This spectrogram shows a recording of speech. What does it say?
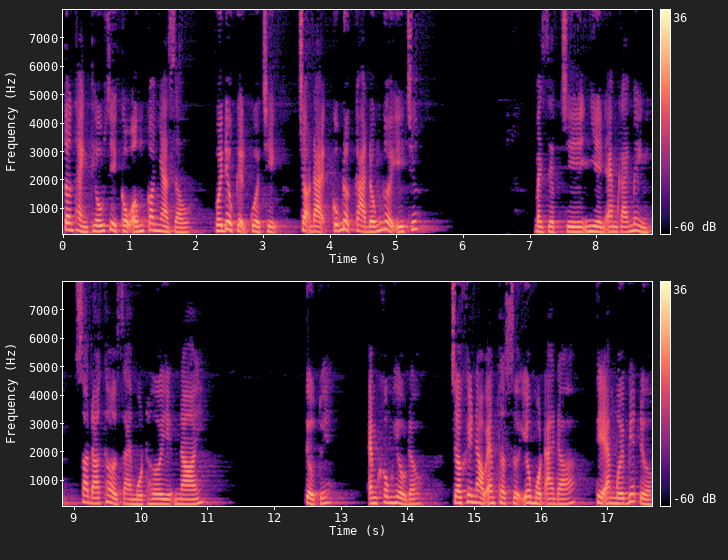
Tân Thành thiếu gì cậu ống con nhà giàu. Với điều kiện của chị, chọn đại cũng được cả đống người ý chứ. Bạch Diệp Trì nhìn em gái mình, sau đó thở dài một hơi, nói Tiểu Tuyết, em không hiểu đâu. Chờ khi nào em thật sự yêu một ai đó, thì em mới biết được.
